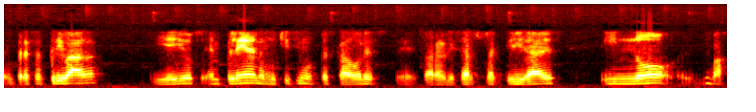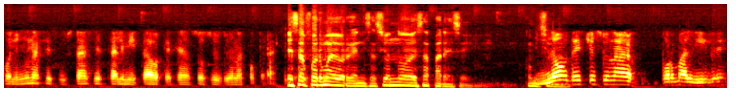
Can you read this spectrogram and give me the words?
empresas privadas, y ellos emplean a muchísimos pescadores eh, para realizar sus actividades y no, bajo ninguna circunstancia, está limitado que sean socios de una cooperativa. Esa forma de organización no desaparece. No, de hecho es una forma libre.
